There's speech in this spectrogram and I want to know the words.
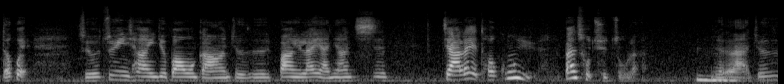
得惯。随后朱云强伊就帮我讲，就是帮伊拉爷娘去借了一套公寓，搬出去住了。嗯晓得伐？就是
